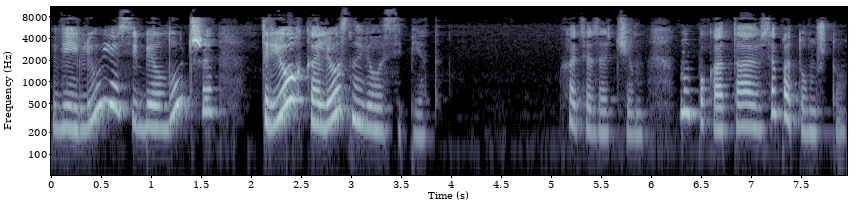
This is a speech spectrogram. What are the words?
велю я себе лучше трехколесный велосипед. Хотя зачем? Ну, покатаюсь, а потом что?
